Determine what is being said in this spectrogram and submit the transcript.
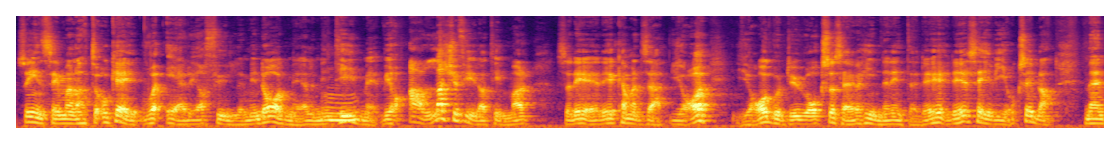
så inser man att okej, vad är det jag fyller min dag med eller min tid med? Vi har alla 24 timmar så det, det kan man inte säga. Ja, jag och du också säger jag hinner inte. Det, det säger vi också ibland. Men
